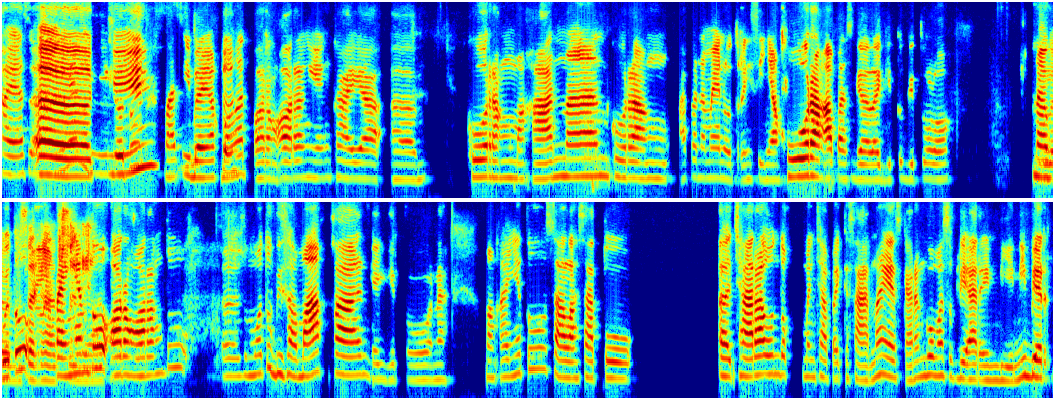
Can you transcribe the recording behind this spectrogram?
kayak sebenarnya di Indo tuh Oke. masih banyak banget orang-orang yang kayak em, kurang makanan, kurang apa namanya nutrisinya kurang apa segala gitu-gitu loh. Nah, gue Belum tuh pengen ngerasain. tuh orang-orang tuh eh, semua tuh bisa makan kayak gitu. Nah, makanya tuh salah satu eh, cara untuk mencapai ke sana ya sekarang gue masuk di R&D ini biar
